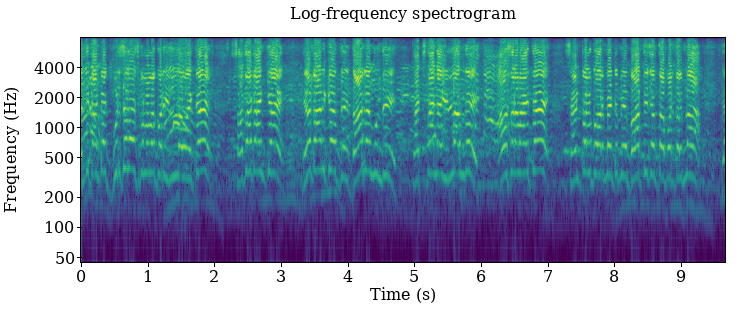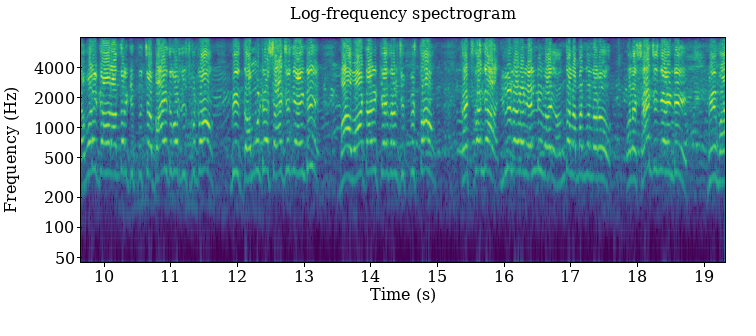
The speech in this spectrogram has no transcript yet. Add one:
ఎందుకంటే గుడిసెలు వేసుకున్న కూడా ఇల్లు అంటే చదవడానికే వినడానికే దారుణంగా ఉంది. ఖచ్చితంగా ఇల్లు ఉంది. అవసరమైతే సెంట్రల్ గవర్నమెంట్ మేము భారతీయ జనతా పార్టీ తరఫున ఎవరికి కావాలి అందరికి ఇప్పించే బాధ్యత కూడా తీసుకుంటాం. మీ దమ్ముంటే శాంక్షన్ చేయండి. మా వాటానికి కేంద్రం ఇప్పిస్తాం. ఖచ్చితంగా ఇల్లు లేని ఎన్ని వందల మంది ఉన్నారు వాళ్ళ శాంక్షన్ చేయండి. మేము మా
